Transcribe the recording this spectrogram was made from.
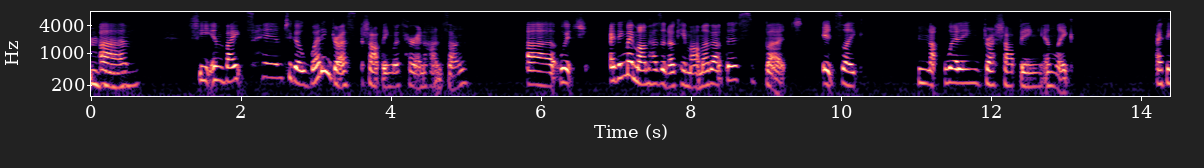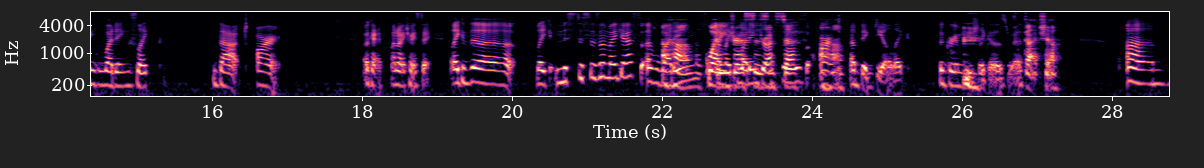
Mhm. Um, she invites him to go wedding dress shopping with her and Hansung. Uh, which I think my mom has an okay mama about this, but it's like not wedding dress shopping and like I think weddings like that aren't okay. What am I trying to say? Like the like mysticism, I guess, of weddings, Uh-huh, like wedding and, dresses and stuff. aren't Uh-huh. a big deal. Like the groom usually goes with. gotcha. Um,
